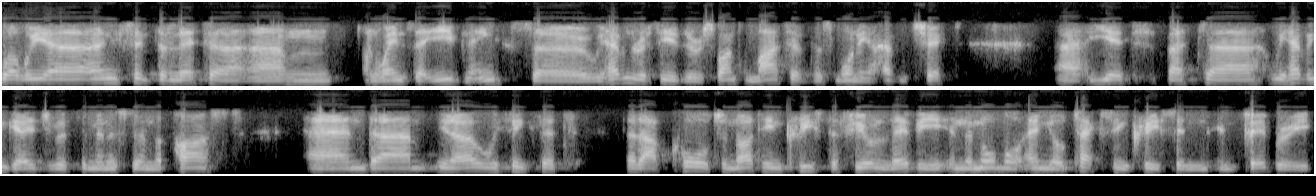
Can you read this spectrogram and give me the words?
Well, we uh, only sent the letter um, on Wednesday evening, so we haven't received a response. Might have this morning. I haven't checked uh, yet, but uh, we have engaged with the minister in the past, and um, you know we think that that our call to not increase the fuel levy in the normal annual tax increase in, in February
